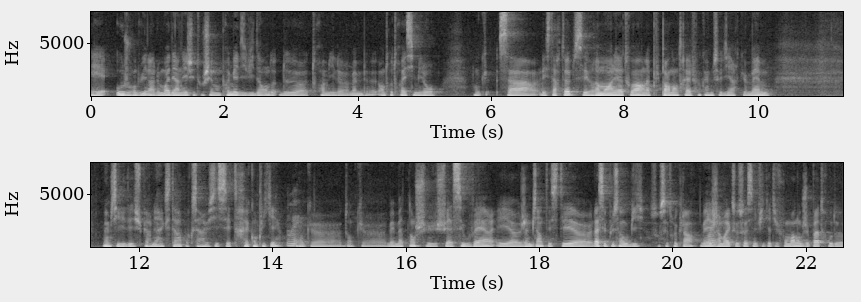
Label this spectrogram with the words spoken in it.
Et aujourd'hui, là, le mois dernier, j'ai touché mon premier dividende de 3000, euh, même euh, entre 3 et 6 000 euros. Donc ça, les startups, c'est vraiment aléatoire. La plupart d'entre elles, il faut quand même se dire que même, même si l'idée est super bien, etc., pour que ça réussisse, c'est très compliqué. Donc, euh, donc mais maintenant, je suis, je suis, assez ouvert et j'aime bien tester. là, c'est plus un hobby sur ces trucs-là, mais j'aimerais que ce soit significatif pour moi. Donc, j'ai pas trop de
